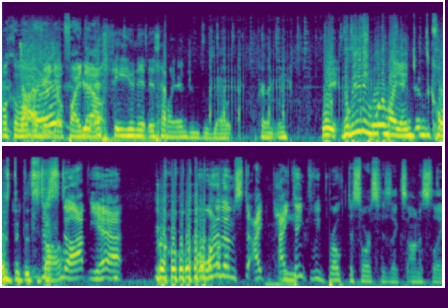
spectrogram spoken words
Welcome over Tyler? here, you'll find Your out. SP unit is having. My engines was out, apparently. Wait, deleting one of my engines caused it to To stop. stop, yeah. Well, one of them, st- I I think we broke the source physics, honestly.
